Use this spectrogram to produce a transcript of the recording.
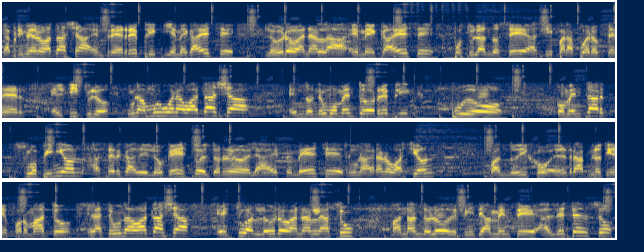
La primera batalla entre Replic y MKS, logró ganar la MKS, postulándose así para poder obtener el título. Una muy buena batalla, en donde un momento Replic pudo comentar su opinión acerca de lo que es todo el torneo de la FMS, una gran ovación cuando dijo el rap no tiene formato. En la segunda batalla, Stuart logró ganarle a Sub, mandándolo definitivamente al descenso.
